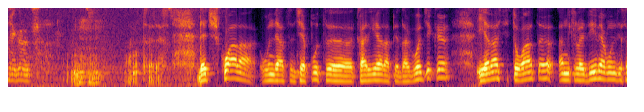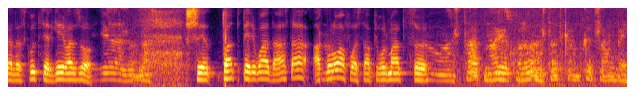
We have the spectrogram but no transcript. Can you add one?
negruță. Am înțeles. Deci școala unde ați început uh, cariera pedagogică era situată în clădirea unde s-a născut Serghei Lazo. E la zonă, da. Și toată perioada asta, acolo a fost, a urmat să... Nu, am stat, noi acolo am stat cam câți ani, băi,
